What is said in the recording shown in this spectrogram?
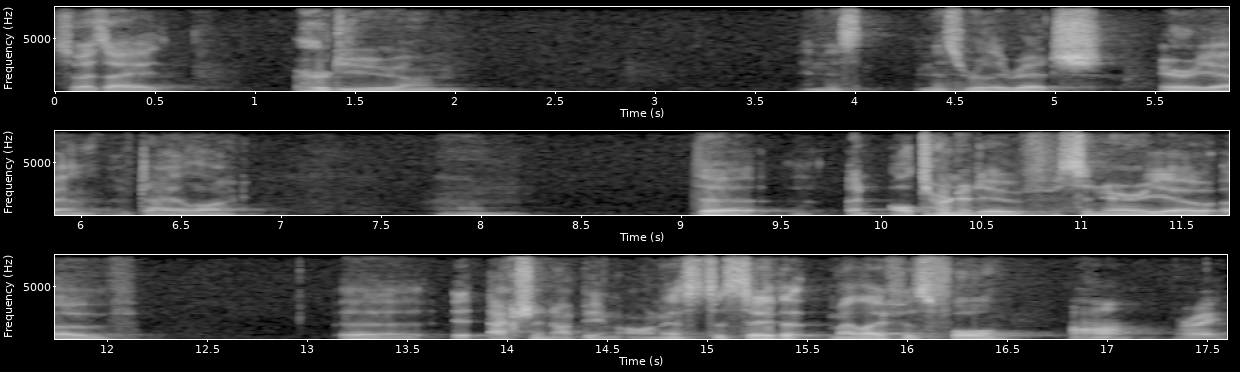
So, as I heard you um, in, this, in this really rich area of dialogue, um, the an alternative scenario of uh, it actually not being honest to say that my life is full. Uh huh. Right.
